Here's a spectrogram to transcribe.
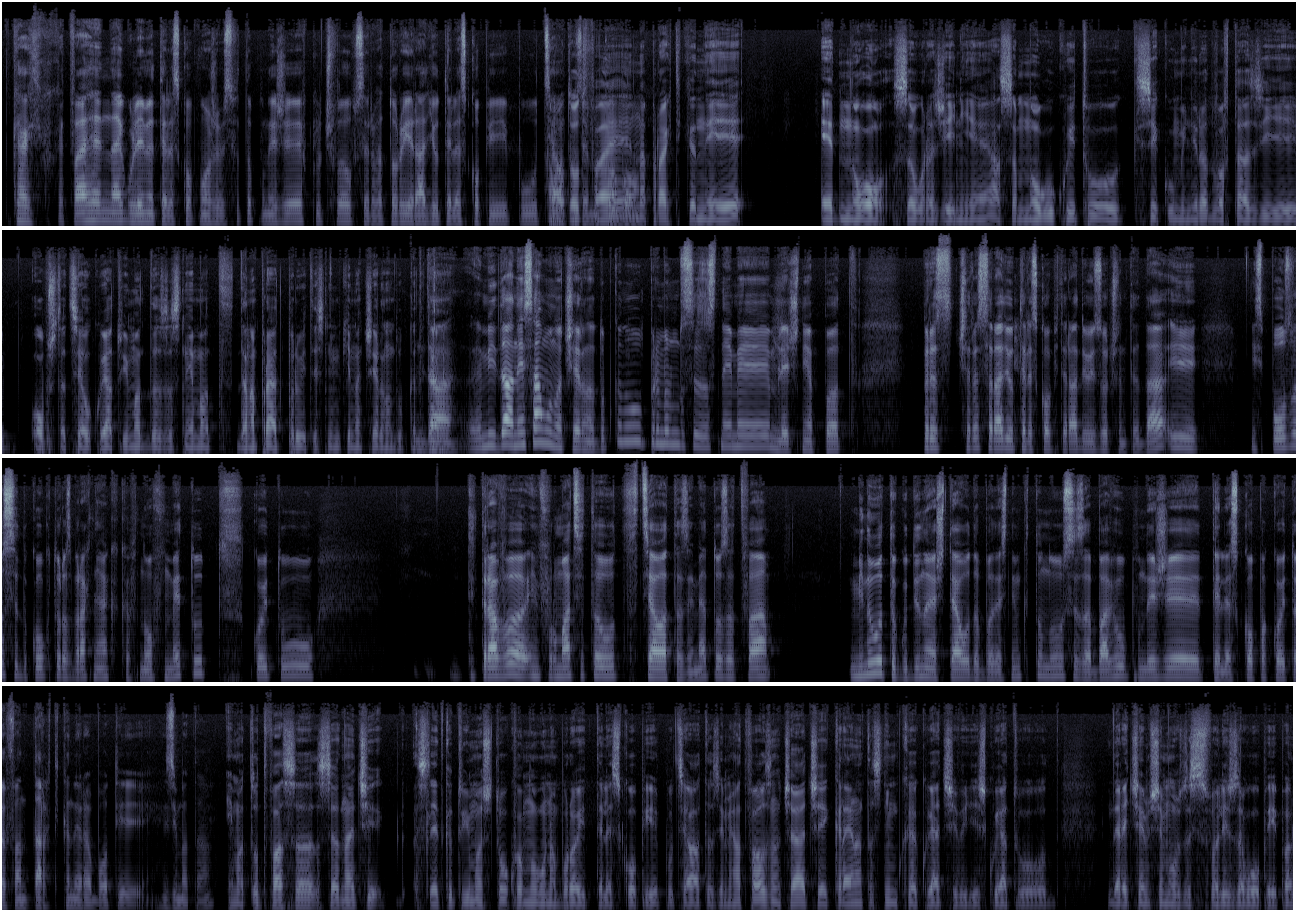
как, това е най-големият телескоп, може би, света, понеже включва обсерватории и радиотелескопи по Ама цялото то земно това е на практика не е едно съоръжение, а са много, които се комбинират в тази обща цел, която имат да заснемат, да направят първите снимки на черна дупка. така? Да, еми да, не само на черна дупка, но примерно да се заснеме Млечния път, през, чрез радиотелескопите, радиоизлъчването, да, и използва се, доколкото разбрах, някакъв нов метод, който ти трябва информацията от цялата Земя. То затова миналата година е щяло да бъде снимката, но се забавило, понеже телескопа, който е в Антарктика, не работи зимата. Ема то това са, сега, значи, след като имаш толкова много наброй телескопи по цялата Земя, това означава, че крайната снимка, която ще видиш, която, да речем, ще можеш да се свалиш за wallpaper,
